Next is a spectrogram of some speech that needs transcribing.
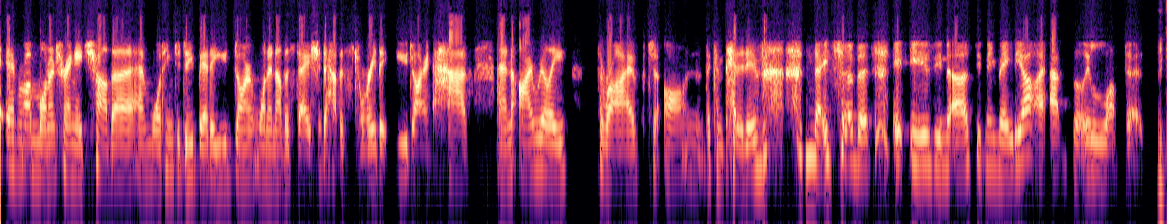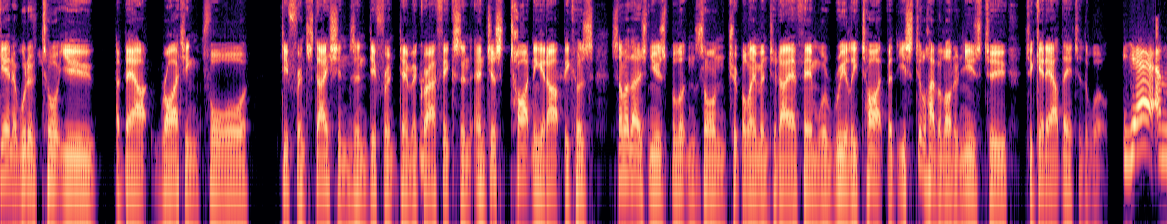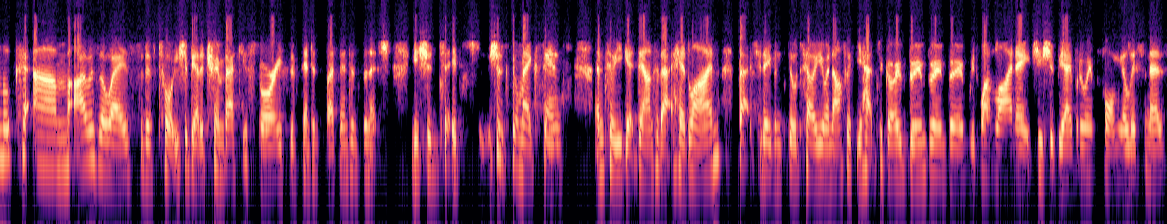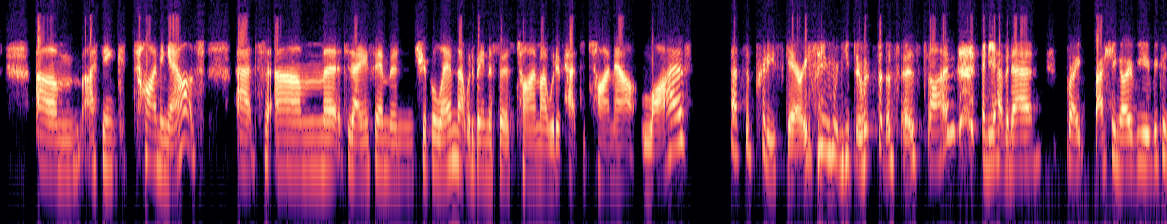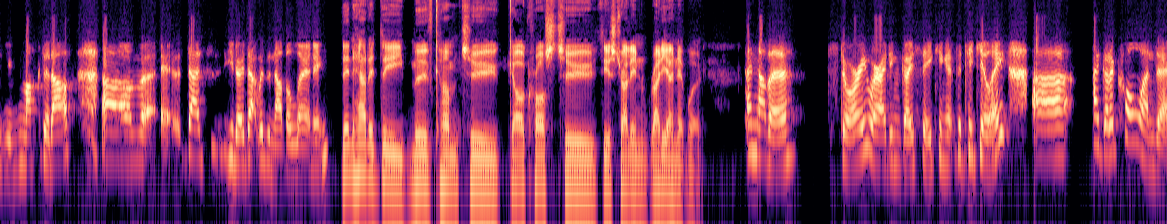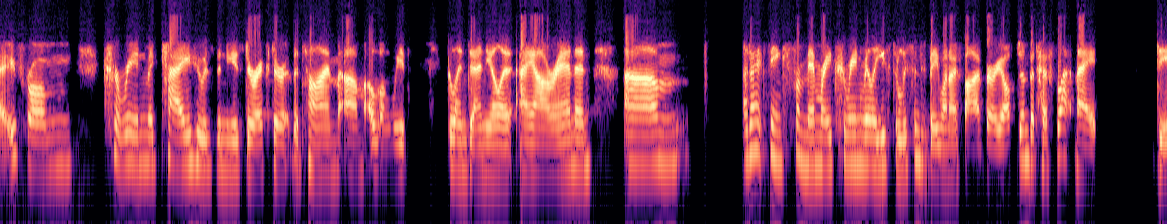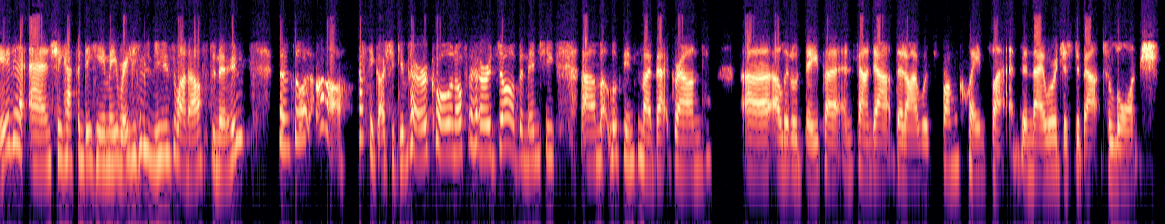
everyone monitoring each other and wanting to do better. You don't want another station to have a story that you don't have. And I really thrived on the competitive nature that it is in uh, Sydney media. I absolutely loved it. Again, it would have taught you about writing for different stations and different demographics and, and just tightening it up because some of those news bulletins on Triple M and Today FM were really tight, but you still have a lot of news to, to get out there to the world. Yeah, and look, um, I was always sort of taught you should be able to trim back your story sort of sentence by sentence, and it sh- you should it should still make sense until you get down to that headline. That should even still tell you enough. If you had to go boom, boom, boom with one line each, you should be able to inform your listeners. Um, I think timing out at um, Today FM and Triple M that would have been the first time I would have had to time out live that's a pretty scary thing when you do it for the first time and you have an ad break crashing over you because you've mucked it up. Um, that's, you know, that was another learning. Then how did the move come to go across to the Australian radio network? Another story where I didn't go seeking it particularly. Uh, I got a call one day from Corinne McKay, who was the news director at the time, um, along with Glenn Daniel at ARN. And um, I don't think from memory Corinne really used to listen to B105 very often, but her flatmate did, and she happened to hear me reading the news one afternoon and thought, oh, I think I should give her a call and offer her a job. And then she um, looked into my background uh, a little deeper and found out that I was from Queensland and they were just about to launch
